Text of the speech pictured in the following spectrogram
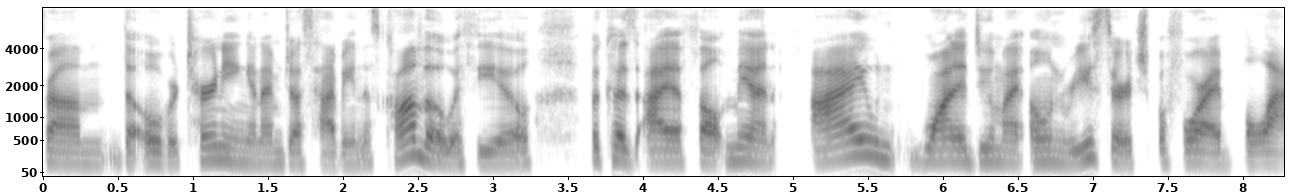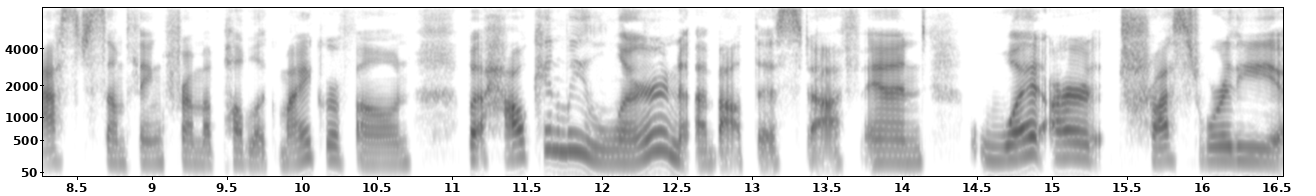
from the overturning, and I'm just having this convo with you because I have felt, man, I want to do my own research before I blast something from a public microphone. But how can we learn about this stuff? And what are trustworthy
